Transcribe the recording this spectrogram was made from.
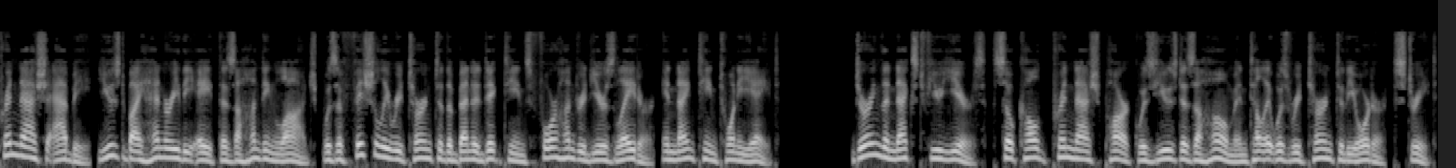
Prinknash Abbey, used by Henry VIII as a hunting lodge, was officially returned to the Benedictines 400 years later, in 1928. During the next few years, so-called Prinknash Park was used as a home until it was returned to the order. St.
